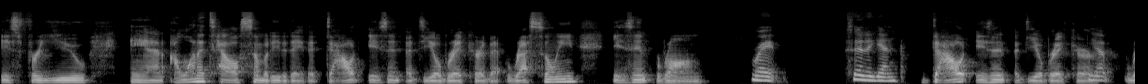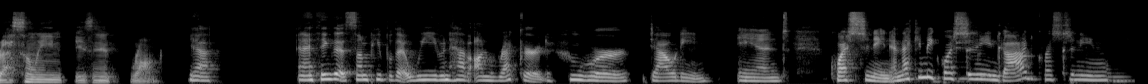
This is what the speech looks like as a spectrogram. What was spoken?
is for you. And I want to tell somebody today that doubt isn't a deal breaker, that wrestling isn't wrong. Right. Say it again. Doubt isn't a deal breaker. Yep. Wrestling isn't wrong. Yeah. And I think that some people that we even have on record who were doubting and questioning, and that can be questioning God, questioning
